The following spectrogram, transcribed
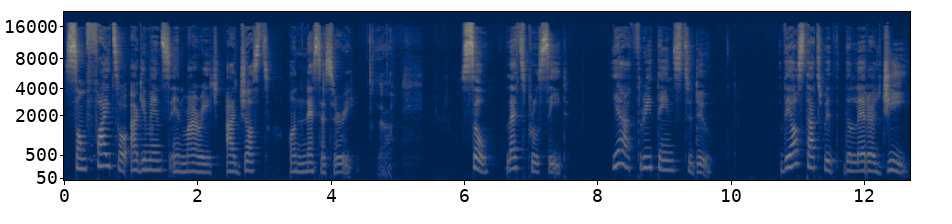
some fights or arguments in marriage are just unnecessary. Yeah. So let's proceed. Here are three things to do. They all start with the letter G.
